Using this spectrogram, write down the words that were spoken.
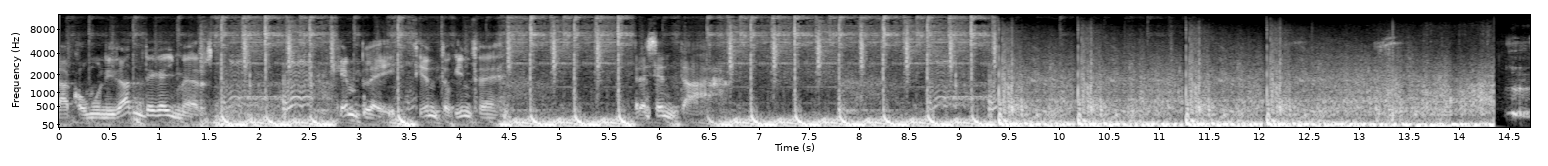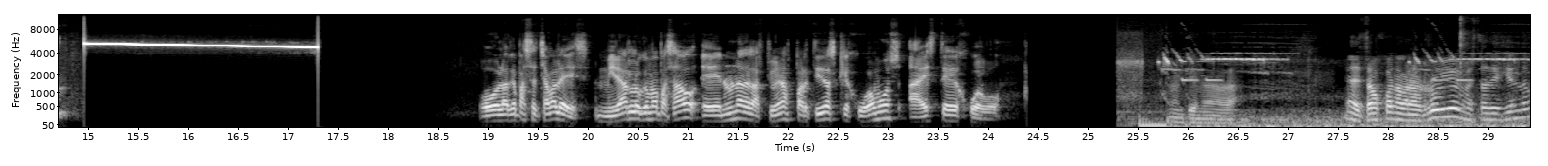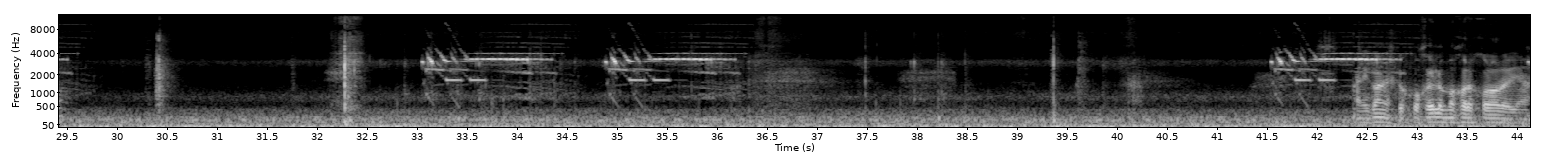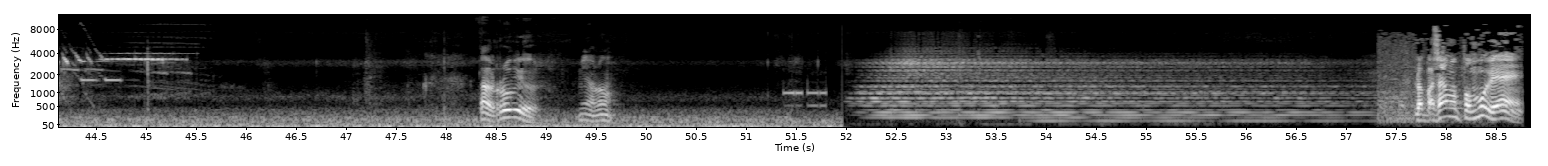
la comunidad de gamers. Gameplay 115 presenta. Hola, ¿qué pasa chavales? Mirad lo que me ha pasado en una de las primeras partidas que jugamos a este juego. No entiendo nada. Mira, estamos jugando con los rubios, me estás diciendo. Maricones, que os cogéis los mejores colores ya. Tal, rubios. Mira, no. Lo pasamos pues muy bien.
